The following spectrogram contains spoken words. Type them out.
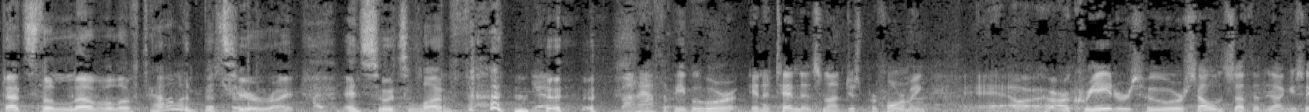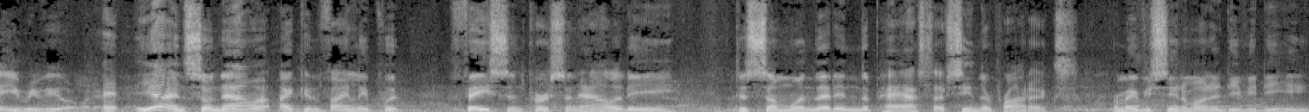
that's the level of talent that's here, right? And so it's a lot of fun. Yeah. About half the people who are in attendance, not just performing, uh, are, are creators who are selling stuff that, like you say, you review or whatever. And, yeah, and so now I can finally put face and personality to someone that in the past I've seen their products or maybe seen them on a DVD.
